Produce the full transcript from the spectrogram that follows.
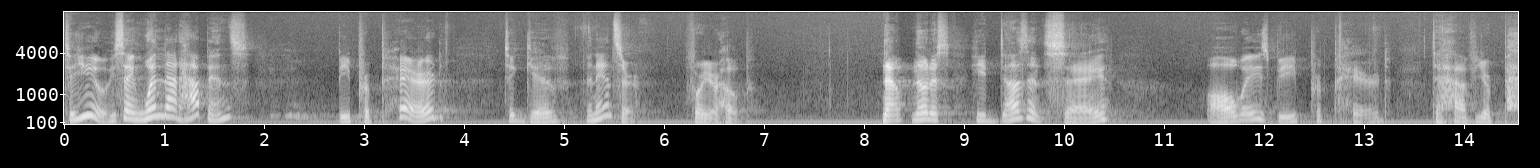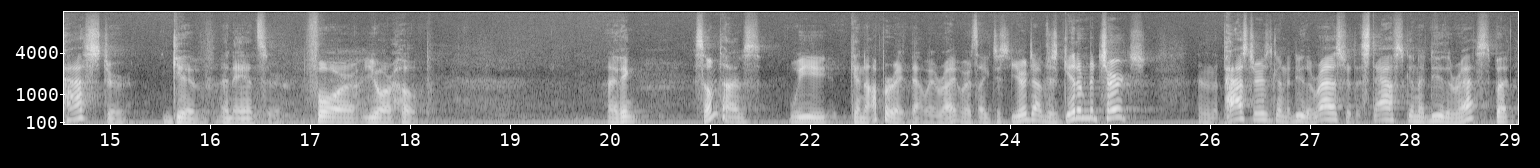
to you. He's saying, when that happens, be prepared to give an answer for your hope. Now, notice he doesn't say, always be prepared to have your pastor give an answer for your hope. I think sometimes we can operate that way, right? Where it's like just your job, just get them to church, and then the pastor is going to do the rest, or the staff's going to do the rest. But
